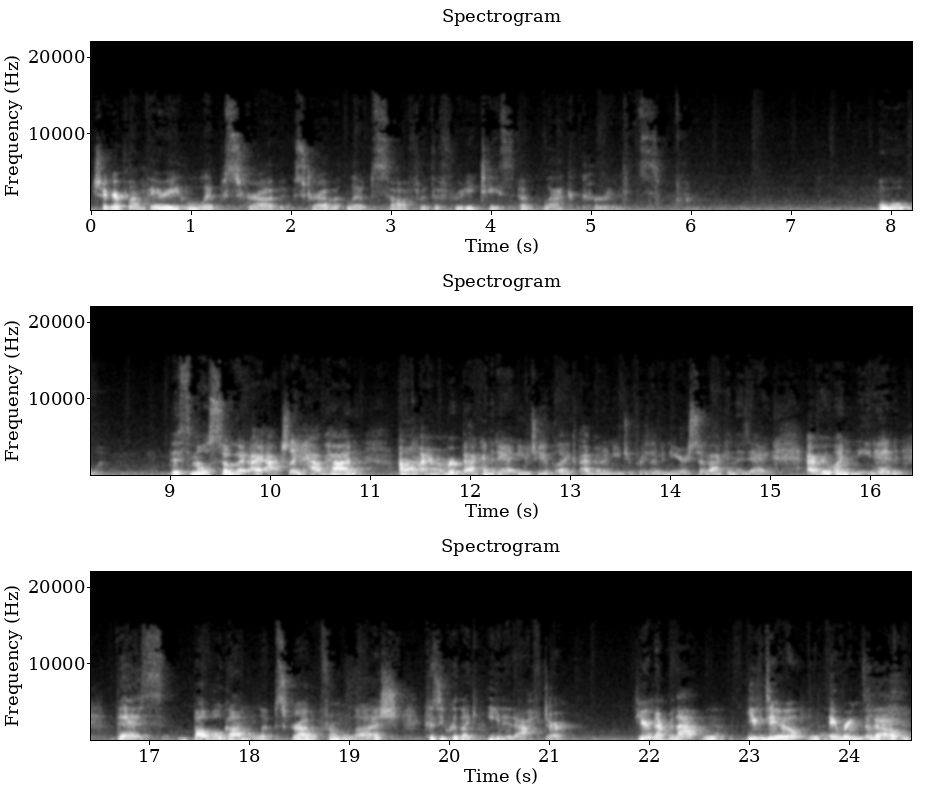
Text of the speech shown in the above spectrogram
Sugar Plum Fairy Lip Scrub. Scrub lips soft with the fruity taste of black currants. Ooh, this smells so good. I actually have had, um, I remember back in the day on YouTube, like I've been on YouTube for seven years. So back in the day, everyone needed this bubblegum lip scrub from Lush because you could like eat it after. Do you remember that? Yeah. You do? Yeah. It rings a bell.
